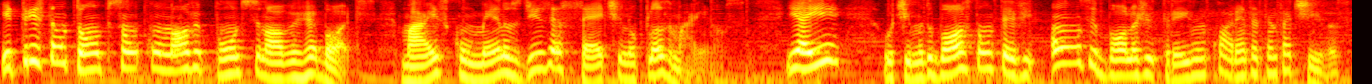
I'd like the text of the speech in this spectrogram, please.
e Tristan Thompson com 9 pontos e 9 rebotes, mas com menos 17 no plus-minus. E aí, o time do Boston teve 11 bolas de 3 em 40 tentativas,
